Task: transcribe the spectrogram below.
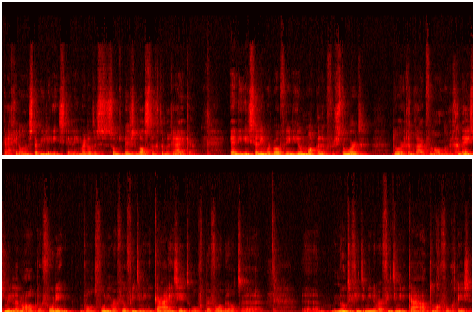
krijg je dan een stabiele instelling. Maar dat is soms best lastig te bereiken. En die instelling wordt bovendien heel makkelijk verstoord door het gebruik van andere geneesmiddelen, maar ook door voeding. Bijvoorbeeld voeding waar veel vitamine K in zit, of bijvoorbeeld uh, multivitamine waar vitamine K aan toegevoegd is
